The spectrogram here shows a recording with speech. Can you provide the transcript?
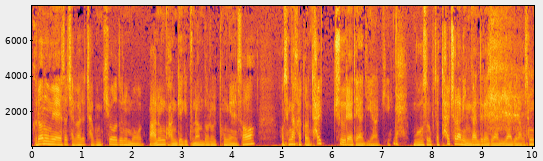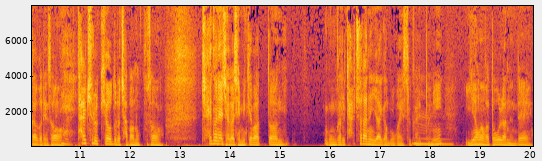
그런 의미에서 제가 잡은 키워드는 뭐 많은 관객이 군함도를 통해서 어, 생각할 거는 탈 출에 대한 이야기, 네. 무엇으로부터 탈출하는 인간들에 대한 이야기라고 생각을 해서 네. 탈출을 키워드로 잡아놓고서 최근에 제가 재밌게 봤던 뭔가를 탈출하는 이야기가 뭐가 있을까 했더니 음. 이 영화가 떠올랐는데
